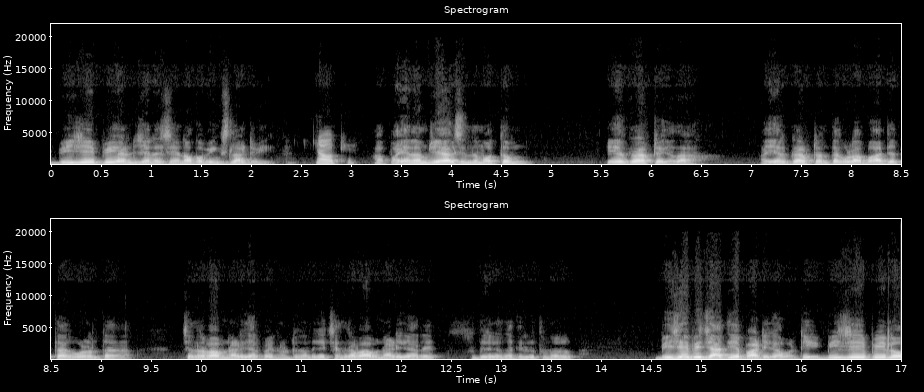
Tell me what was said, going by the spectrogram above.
బీజేపీ అండ్ జనసేన ఒక వింగ్స్ లాంటివి. ఓకే. ఆ పయనం చేయాల్సింది మొత్తం ఎయిర్ క్రాఫ్టే కదా. ఆ ఎయిర్ క్రాఫ్ట్ అంతా కూడా బాధ్యత కూడా అంతా చంద్రబాబు నాయుడు గారి పైన ఉంటుంది. అందుకే చంద్రబాబు నాయుడు గారే సుదీర్ఘంగా తిరుగుతున్నారు. బీజేపీ జాతీయ పార్టీ కాబట్టి బీజేపీలో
